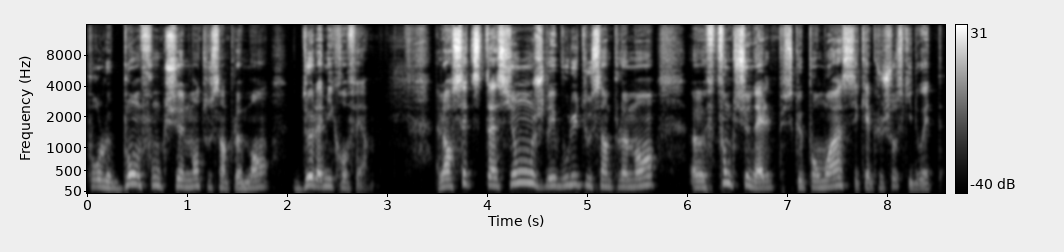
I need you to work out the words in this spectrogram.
pour le bon fonctionnement tout simplement de la microferme. Alors cette station, je l'ai voulu tout simplement euh, fonctionnelle, puisque pour moi c'est quelque chose qui doit être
